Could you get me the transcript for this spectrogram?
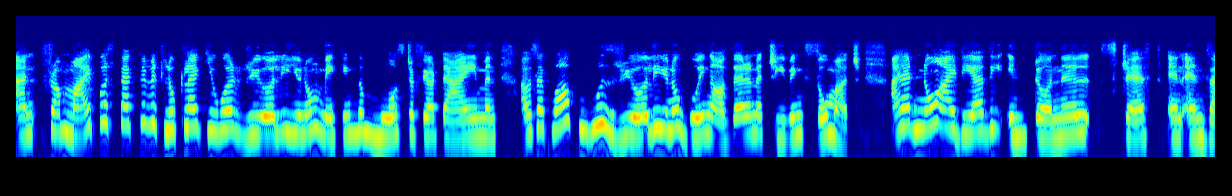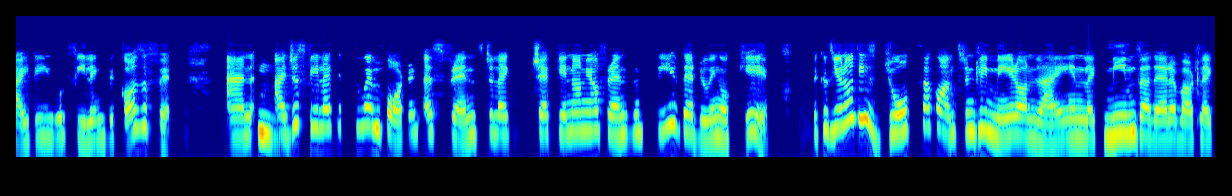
And from my perspective, it looked like you were really, you know, making the most of your time. And I was like, wow, who's really, you know, going out there and achieving so much? I had no idea the internal stress and anxiety you were feeling because of it and mm. i just feel like it's so important as friends to like check in on your friends and see if they're doing okay. Because you know these jokes are constantly made online like memes are there about like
